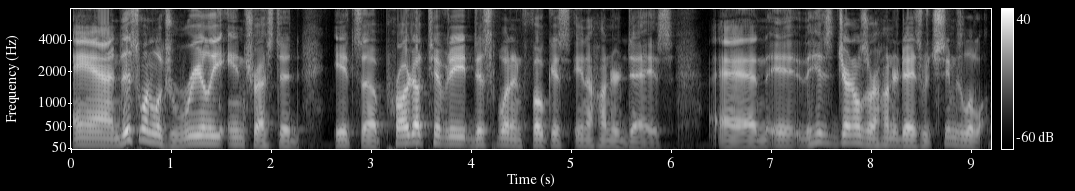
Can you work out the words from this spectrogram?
and this one looks really interested. It's a productivity, discipline, and focus in 100 days. And it, his journals are 100 days, which seems a little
